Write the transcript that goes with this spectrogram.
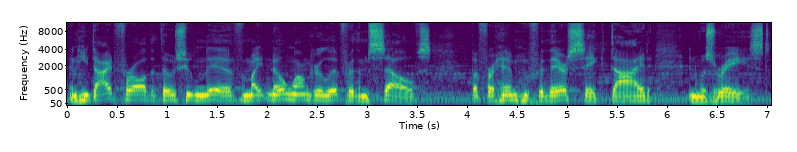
and he died for all that those who live might no longer live for themselves but for him who for their sake died and was raised.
